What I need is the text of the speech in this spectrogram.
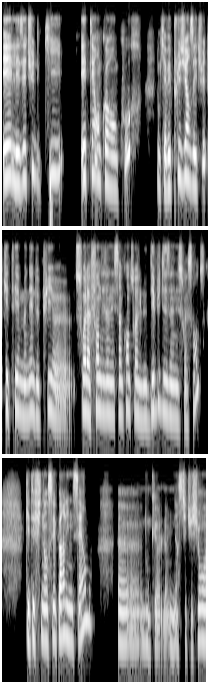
et les études qui étaient encore en cours Donc il y avait plusieurs études qui étaient menées depuis soit la fin des années 50, soit le début des années 60, qui étaient financées par l'INSERM, donc une institution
